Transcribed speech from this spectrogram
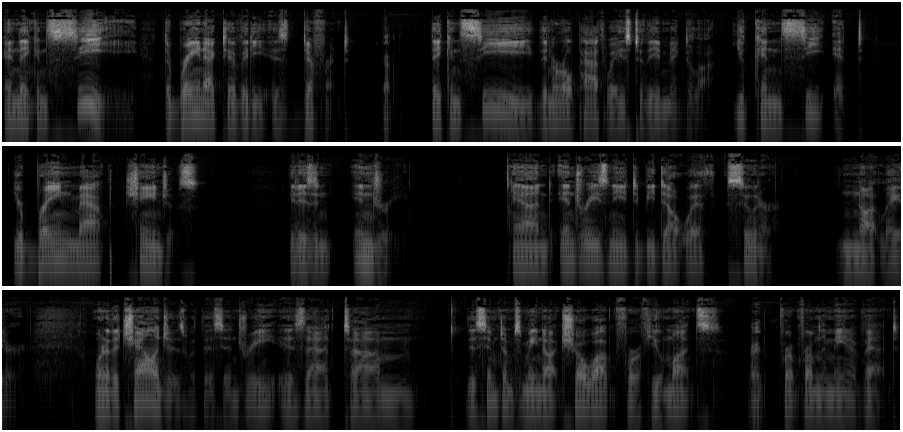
and they can see the brain activity is different. Yep. They can see the neural pathways to the amygdala. You can see it. Your brain map changes. It is an injury. And injuries need to be dealt with sooner, not later. One of the challenges with this injury is that um, the symptoms may not show up for a few months Right. from, from the main event.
